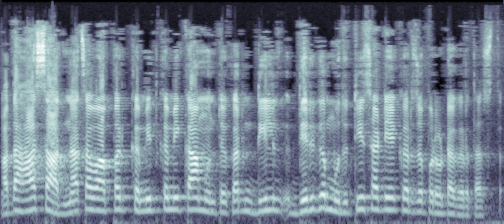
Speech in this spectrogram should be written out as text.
आता हा साधनाचा वापर कमीत कमी का म्हणतोय? कारण दिल दीर्घ मुदतीसाठी हे कर्ज पुरवठा करत असतं.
